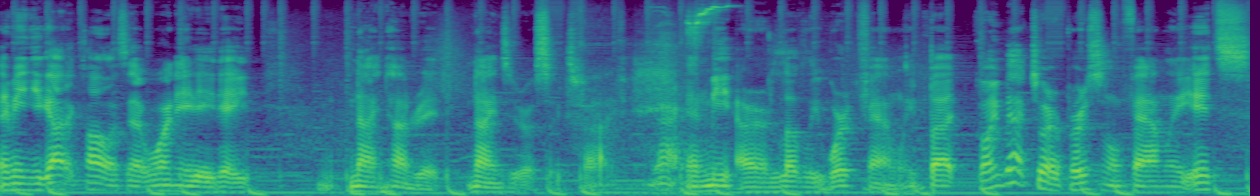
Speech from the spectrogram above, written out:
I mean, you got to call us at 1 888 900 9065 Yes. and meet our lovely work family. But going back to our personal family, it's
